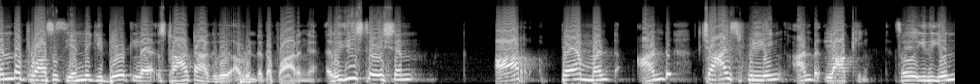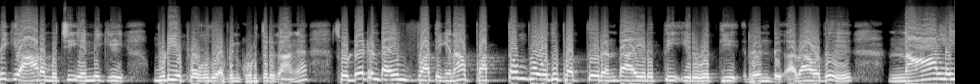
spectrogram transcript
எந்த ப்ராசஸ் என்னைக்கு டேட்டில் ஸ்டார்ட் ஆகுது அப்படின்றத பாருங்க. Registration or payment and choice filling and locking so இது என்னைக்கு ஆரம்பிச்சு என்னைக்கு முடிய போகுது அப்படின்னு கொடுத்துருக்காங்க. ஸோ டேட் அண்ட் டைம் பார்த்தீங்கன்னா பத்தொம்போது பத்து ரெண்டாயிரத்தி இருபத்தி ரெண்டு. அதாவது நாளை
